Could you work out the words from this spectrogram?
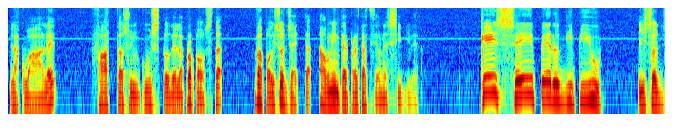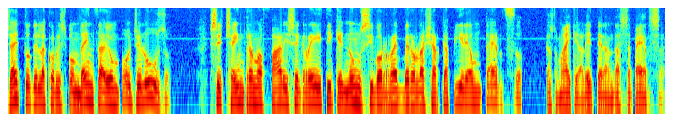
la quale, fatta sul gusto della proposta, va poi soggetta a un'interpretazione simile. Che se per di più il soggetto della corrispondenza è un po' geloso, se c'entrano affari segreti che non si vorrebbero lasciar capire a un terzo, casomai che la lettera andasse persa,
